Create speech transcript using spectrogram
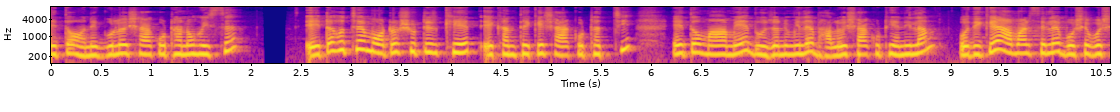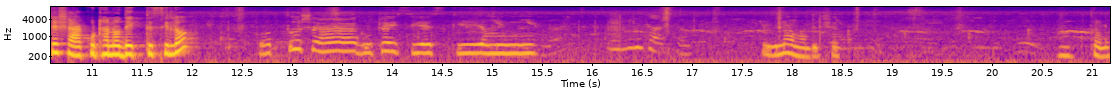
এই তো অনেকগুলোই শাক উঠানো হয়েছে এটা হচ্ছে মটরশুটির ক্ষেত, এখান থেকে শাক উঠাচ্ছি। এই তো মা, মেয়ে দুজন মিলে ভালোই শাক উঠিয়ে নিলাম। ওদিকে আমার ছেলে বসে বসে শাক উঠানো দেখতেছিল। কত শাক উঠাইছি আজকে আমি। এগুলো আমাদের শাক। চলো।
